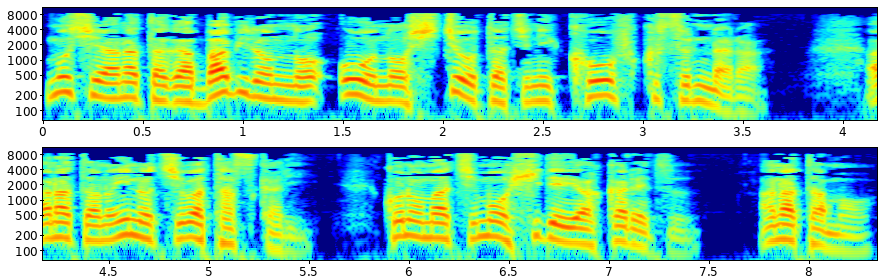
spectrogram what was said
もしあなたがバビロンの王の市長たちに降伏するなら、あなたの命は助かり、この町も火で焼かれず、あなたも、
